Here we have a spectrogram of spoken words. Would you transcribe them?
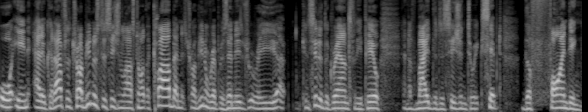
or inadequate. After the tribunal's decision last night, the club and its tribunal representatives re, uh, considered the grounds for the appeal and have made the decision to accept the finding.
